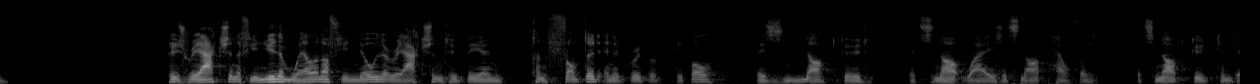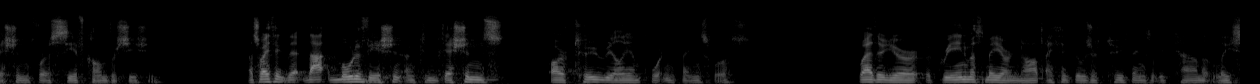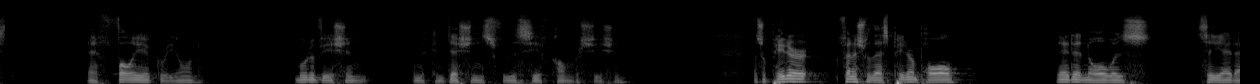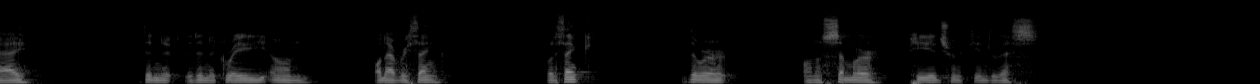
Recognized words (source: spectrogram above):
Whose reaction, if you knew them well enough, you know their reaction to being confronted in a group of people is not good. It's not wise. It's not healthy. It's not good condition for a safe conversation. That's why I think that that motivation and conditions are two really important things for us. Whether you're agreeing with me or not, I think those are two things that we can at least uh, fully agree on motivation and the conditions for the safe conversation. And so Peter finished with this Peter and Paul, they didn't always see eye to eye. Didn't, they didn't agree on, on everything. But I think they were on a similar page when it came to this.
